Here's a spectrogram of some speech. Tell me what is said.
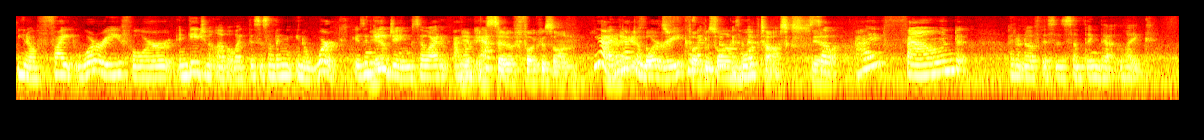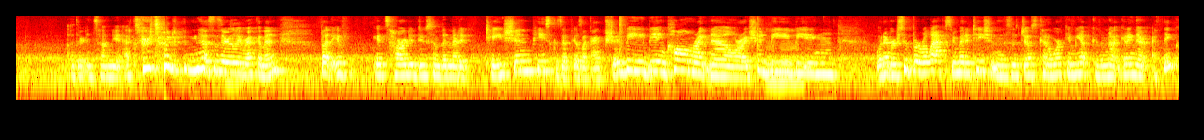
you know fight worry for engagement level like this is something you know work is engaging so i don't, I don't have instead to of focus on Yeah, I don't have to thoughts, worry 'cause I can focus on work tasks. Yeah. So I found, I don't know if this is something that like other insomnia experts would necessarily recommend, but if it's hard to do some of the meditation piece because it feels like I should be being calm right now or I should be Mm-hmm. being whatever super relaxed through meditation. This is just kind of working me up because I'm not getting there. I think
